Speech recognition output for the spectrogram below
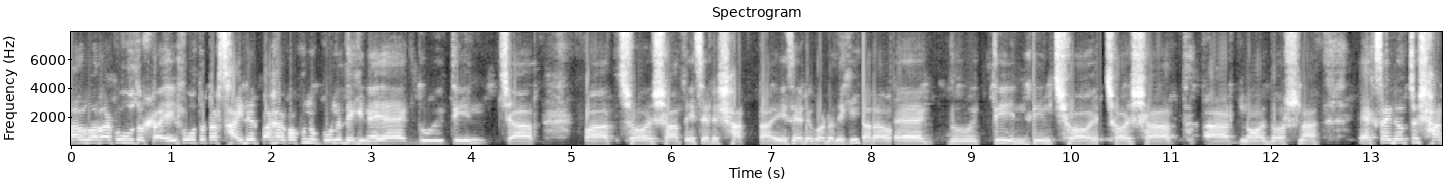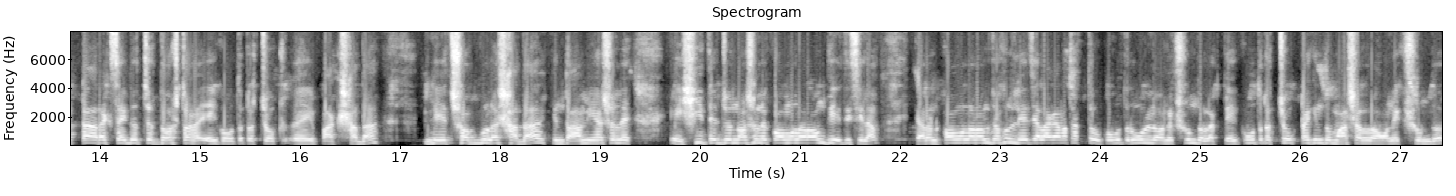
লাল গররা কবুতরটা, এই কবুতরটার সাইডের পাখা কখনো গনে দেখি না এক, দুই, তিন, চার, পাঁচ, ছয়, সাত, এই সাইডে সাতটা, এই সাইডে কটা দেখি? তারাও এক, দুই, তিন তিন, ছয় ছয়, সাত, আট, নয়, দশ, না? এক সাইডে হচ্ছে সাতটা আর এক সাইডে হচ্ছে দশটা, এই কবুতরটা চোখ, এই পাক সাদা। লেজ সবগুলা সাদা, কিন্তু আমি আসলে এই শীতের জন্য আসলে কমলা রং দিয়ে দিছিলাম, কারণ কমলা রং যখন লেজে লাগানো থাকতো, কবুতর উঠলে অনেক সুন্দর লাগতো। এই কবুতরটার চোখটা কিন্তু মাসাল্লাহ অনেক সুন্দর।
